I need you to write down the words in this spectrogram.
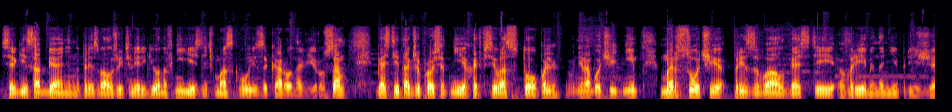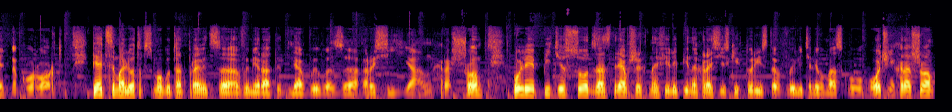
Сергей Собянин призвал жителей регионов не ездить в Москву из-за коронавируса. Гостей также просят не ехать в Севастополь в нерабочие дни. Мэр Сочи призвал гостей временно не приезжать на курорт. Пять самолетов смогут отправиться в Эмираты для вывоза россиян. Хорошо. Более 500 застрявших на Филиппинах российских туристов вылетели в Москву. Очень хорошо.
